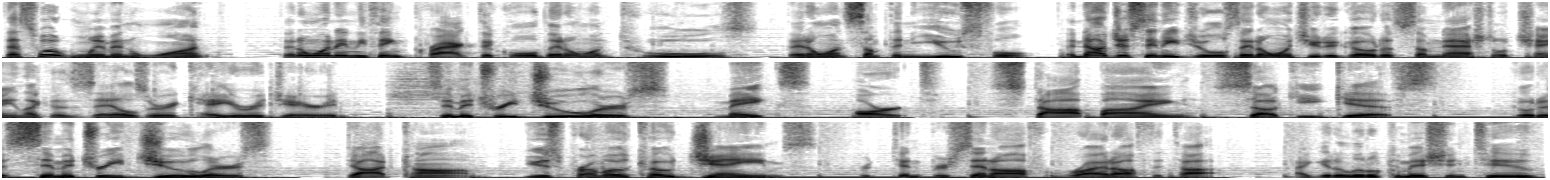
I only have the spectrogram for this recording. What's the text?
That's what women want. They don't want anything practical. They don't want tools. They don't want something useful. And not just any jewels. They don't want you to go to some national chain like a Zales or a Kay or a Jared. Symmetry Jewelers makes art. Stop buying sucky gifts. Go to symmetryjewelers.com. Use promo code JAMES for 10% off right off the top. I get a little commission too.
